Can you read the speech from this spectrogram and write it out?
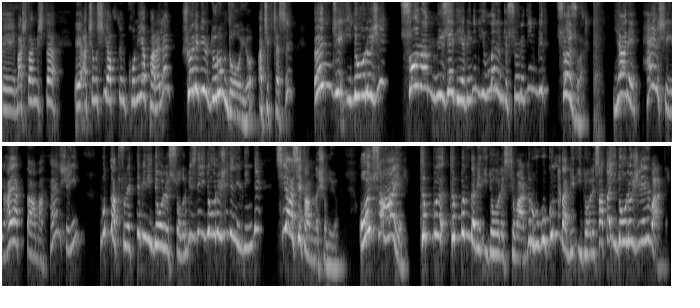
e, başlangıçta e, açılışı yaptığın konuya paralel şöyle bir durum doğuyor açıkçası. Önce ideoloji sonra müze diye benim yıllar önce söylediğim bir söz var. Yani her şeyin hayatta ama her şeyin mutlak surette bir ideolojisi olur. Bizde ideoloji denildiğinde siyaset anlaşılıyor. Oysa hayır. Tıbbı, tıbbın da bir ideolojisi vardır. Hukukun da bir ideolojisi hatta ideolojileri vardır.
